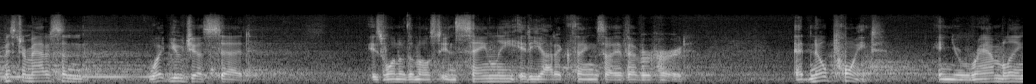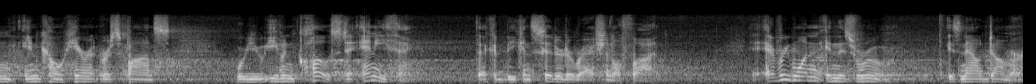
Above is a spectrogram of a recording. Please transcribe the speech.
Mr. Madison, what you just said is one of the most insanely idiotic things I have ever heard. At no point in your rambling, incoherent response were you even close to anything that could be considered a rational thought. Everyone in this room is now dumber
